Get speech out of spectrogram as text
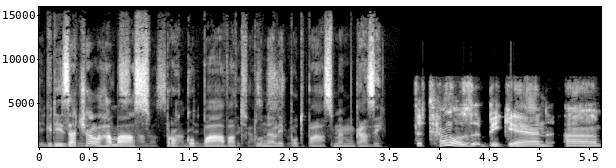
Kdy začal Hamas prokopávat tunely pod pásmem Gazy? Uh,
